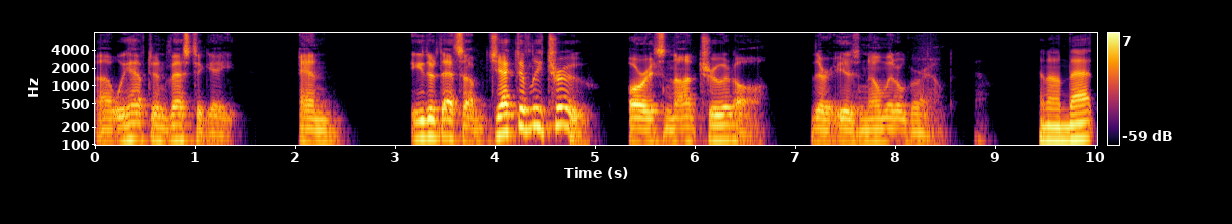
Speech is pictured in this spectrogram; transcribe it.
uh, we have to investigate, and either that's objectively true or it's not true at all. There is no middle ground. And on that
